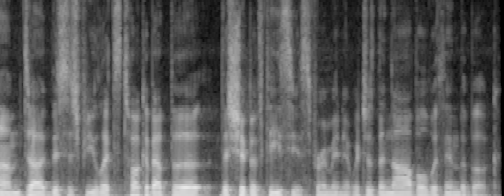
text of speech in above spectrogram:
um, Doug, this is for you. Let's talk about the, the Ship of Theseus for a minute, which is the novel within the book.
